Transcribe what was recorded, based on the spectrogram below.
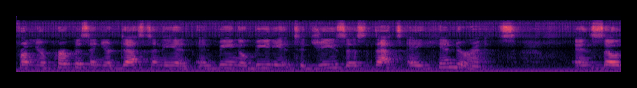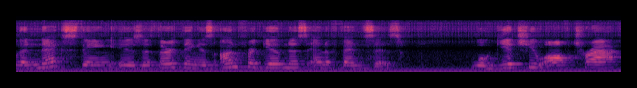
from your purpose and your destiny and, and being obedient to Jesus, that's a hindrance. And so the next thing is the third thing is unforgiveness and offenses will get you off track.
